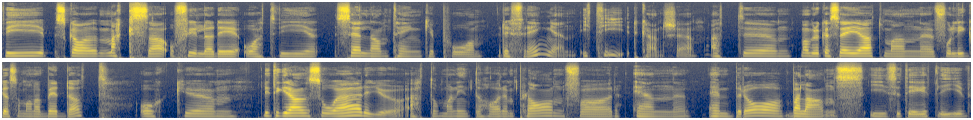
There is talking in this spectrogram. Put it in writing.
Vi ska maxa och fylla det och att vi sällan tänker på refrängen i tid kanske. Att eh, man brukar säga att man eh, får ligga som man har bäddat och eh, lite grann så är det ju att om man inte har en plan för en, en bra balans i sitt eget liv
